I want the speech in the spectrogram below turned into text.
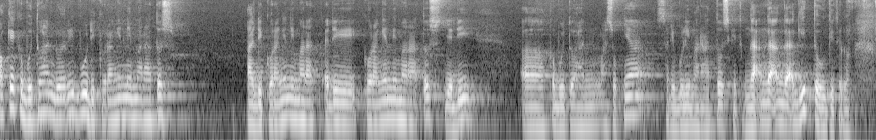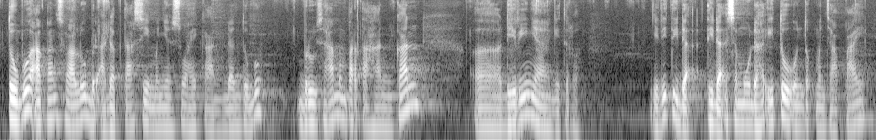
oke okay, kebutuhan 2000 dikurangin 500 uh, dikurangin 500 uh, dikurangin 500 jadi uh, kebutuhan masuknya 1500 gitu. Nggak nggak nggak gitu gitu loh. Tubuh akan selalu beradaptasi menyesuaikan dan tubuh berusaha mempertahankan uh, dirinya gitu loh. Jadi tidak tidak semudah itu untuk mencapai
